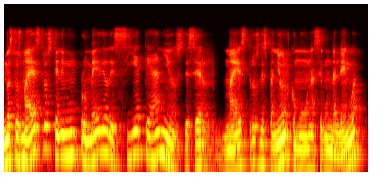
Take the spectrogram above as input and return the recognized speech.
Nuestros maestros tienen un promedio de siete años de ser maestros de español como una segunda lengua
